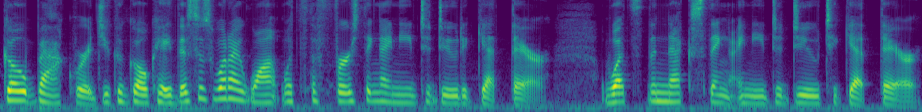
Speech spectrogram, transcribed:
go backwards. You could go, okay, this is what I want. What's the first thing I need to do to get there? What's the next thing I need to do to get there?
